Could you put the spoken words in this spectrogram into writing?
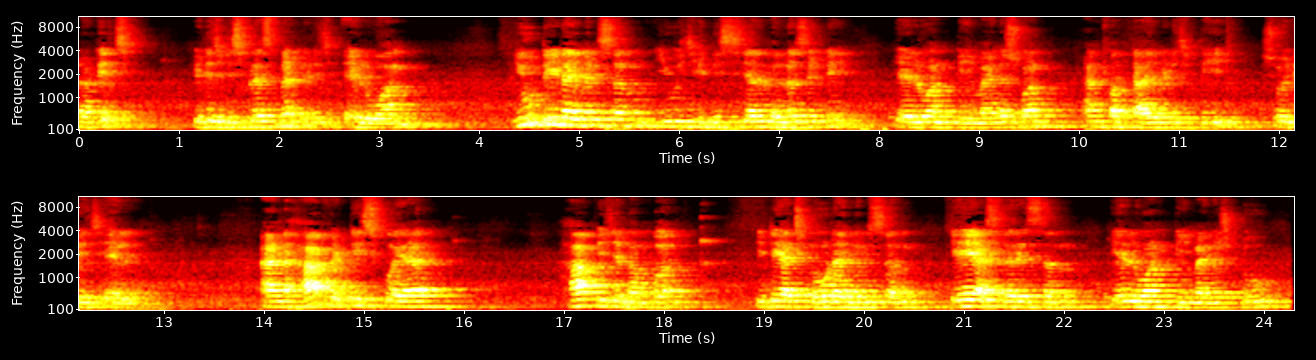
that is it is displacement it is L1 ut dimension u is initial velocity L1 t minus 1 and for time it is t so it is L. And half a t square half is a number it has no dimension a acceleration L1 t minus 2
